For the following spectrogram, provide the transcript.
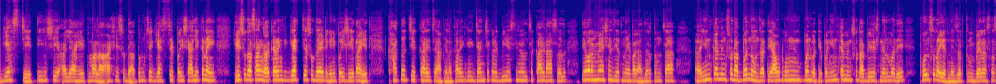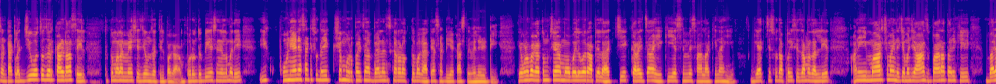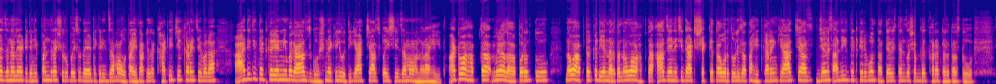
गॅसचे तीनशे आले आहेत मला. असे सुद्धा. तुमचे गॅसचे पैसे आले का नाही हे सुद्धा सांगा. कारण की गॅसचे सुद्धा या ठिकाणी पैसे येत आहेत. खातं चेक करायचं आहे आपल्याला. कारण की ज्यांच्याकडे बी एस एन एलचं कार्ड असेल त्यावर मेसेज येत नाही बघा. जर तुमचा इनकमिंगसुद्धा बंद होऊन जाते आउटगोईंग बंद होते पण इनकमिंगसुद्धा बी एस एन एलमध्ये फोनसुद्धा येत नाही. जर तुम्ही बॅलन्स नसेल टाकला जिओचं जर कार्ड असेल तर तुम्हाला मेसेज येऊन जातील बघा. परंतु बी एस एन एलमध्ये ई फोन येण्यासाठी सुद्धा एक शंभर रुपयाचा बॅलन्स करावा लागतो बघा. त्यासाठी एक असतं व्हॅलिडिटी त्यामुळे बघा तुमच्या मोबाईलवर आपल्याला चेक करायचं आहे की एस एम एस आला की नाही. गॅसचे सुद्धा पैसे जमा झाले आहेत. आणि मार्च महिन्याचे म्हणजे आज बारा तारीख हे बऱ्याच जणांना या ठिकाणी पंधराशे रुपये सुद्धा या ठिकाणी जमा होत आहेत. आपल्याला खाते चेक करायचे आहे बघा. आदिती तटकरे यांनी बघा आज घोषणा केली होती की आजच्या आज पैसे जमा होणार आहेत. आठवा हप्ता मिळाला परंतु नवा हप्ता कधी येणार? तर नवा हप्ता आज येण्याची दाट शक्यता वर्तवली जात आहेत कारण की आजच्या आज ज्यावेळेस आदिती तटकरे बोलतात त्यावेळेस त्यांचा शब्द खरा ठरत असतो.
